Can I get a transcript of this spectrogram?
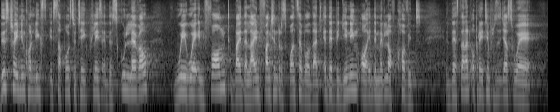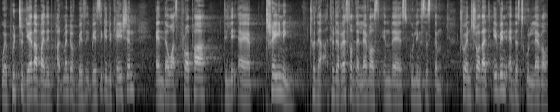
This training, colleagues, it's supposed to take place at the school level. We were informed by the line function responsible that at the beginning or in the middle of COVID, the standard operating procedures were, were put together by the Department of Basic, Basic Education, and there was proper uh, training to the, to the rest of the levels in the schooling system to ensure that even at the school level,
